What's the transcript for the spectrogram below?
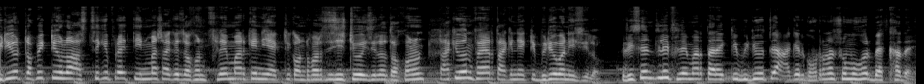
ভিডিওর টপিকটি হলো, আজ থেকে প্রায় তিন মাস আগে যখন ফ্লেমারকে নিয়ে একটি কন্ট্রোভার্সি সৃষ্টি হয়েছিল, তখন টাকিওয়ান ফায়ার তাকে নিয়ে একটি ভিডিও বানিয়েছিল। রিসেন্টলি ফ্লেমার তার একটি ভিডিওতে আগের ঘটনাসমূহের ব্যাখ্যা দেয়।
